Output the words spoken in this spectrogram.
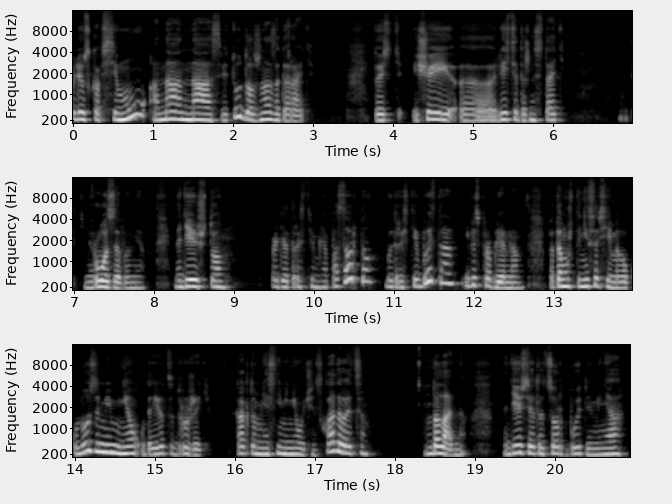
плюс ко всему, она на свету должна загорать. То есть еще и э, листья должны стать такими розовыми. Надеюсь, что пойдет расти у меня по сорту, будет расти быстро и беспроблемно, потому что не со всеми лакунозами мне удается дружить. Как-то у меня с ними не очень складывается. Ну да ладно. Надеюсь, этот сорт будет для меня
